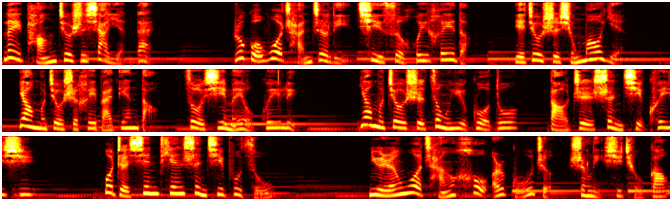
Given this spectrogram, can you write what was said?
泪堂就是下眼袋，如果卧蚕这里气色灰黑的，也就是熊猫眼，要么就是黑白颠倒，作息没有规律，要么就是纵欲过多导致肾气亏虚，或者先天肾气不足。女人卧蚕厚而骨者，生理需求高。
